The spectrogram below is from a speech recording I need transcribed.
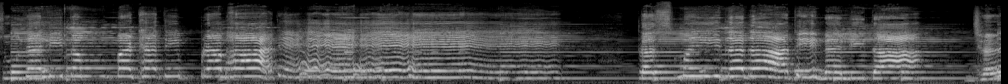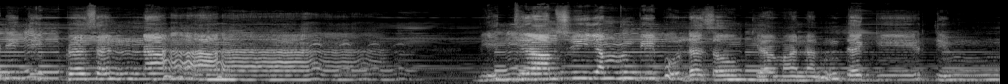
सुललितम् पठति प्रभाते। तस्मै ददाति ललिता झटिति प्रसन्ना विद्यां श्रियं विपुलसौख्यमनन्तकीर्तिम्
